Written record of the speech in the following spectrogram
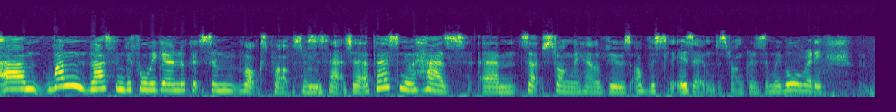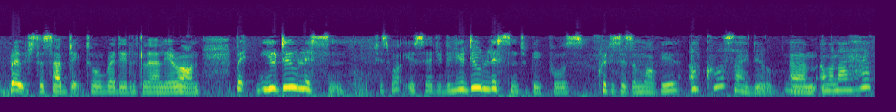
Um, one last thing before we go and look at some vox pops, Mrs. Mm. Thatcher. A person who has um, such strongly held views obviously is owned strong criticism. We've already broached the subject already a little earlier on. But you do listen, which is what you said you did. You do listen to people's criticism of you. Of course I do. Mm. Um, I mean, I have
